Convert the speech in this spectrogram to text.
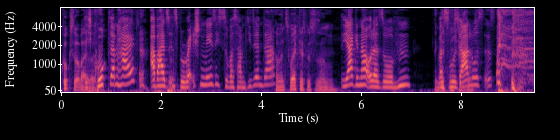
Guckst du aber. Ich aber- guck dann halt, aber halt so Inspiration-mäßig, so was haben die denn da? Aber wenn's wack ist, bist du so ein. Ja, genau, oder so, hm, was wohl so da gut. los ist.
